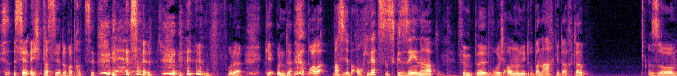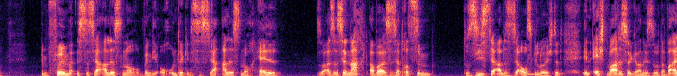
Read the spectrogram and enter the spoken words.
es ist ja nicht passiert, aber trotzdem. ist halt, Bruder, geh unter. Boah, aber was ich aber auch letztens gesehen habe, für ein Bild, wo ich auch noch nie drüber nachgedacht habe, so, im Film ist es ja alles noch, wenn die auch untergeht, ist es ja alles noch hell. So, also es ist ja Nacht, aber es ist ja trotzdem, du siehst ja alles, es ist ja ausgeleuchtet. In echt war das ja gar nicht so. Da war,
